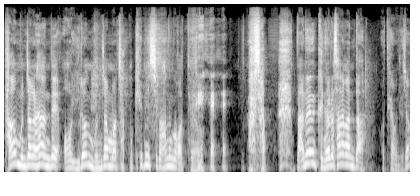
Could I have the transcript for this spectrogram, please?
다음 문장을 하는데 어 이런 문장만 자꾸 케빈 씨가 하는 것 같아요. 자, 나는 그녀를 사랑한다. 어떻게 하면 되죠?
